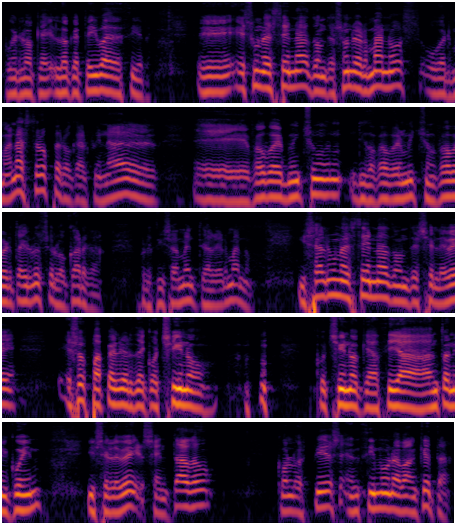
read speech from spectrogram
pues lo que, lo que te iba a decir. Eh, es una escena donde son hermanos o hermanastros, pero que al final eh, Robert Mitchum, digo Robert Mitchum, Robert Taylor se lo carga precisamente al hermano. Y sale una escena donde se le ve esos papeles de cochino, cochino que hacía Anthony Quinn, y se le ve sentado con los pies encima de una banqueta,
